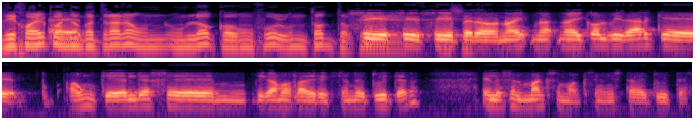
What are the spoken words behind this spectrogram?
dijo él cuando eh, encontraron un, loco un full un tonto sí sí sí pero no hay no hay que olvidar que aunque él deje digamos la dirección de Twitter él es el máximo accionista de Twitter.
